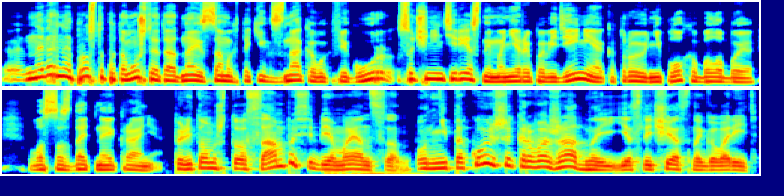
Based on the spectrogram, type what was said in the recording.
Э, Наверное, просто потому, что это одна из самых таких знаковых фигур с очень интересной манерой поведения, которую неплохо было бы воссоздать на экране. При том, что сам по себе Мэнсон, он не такой уж и кровожадный, если честно говорить.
